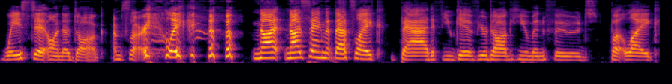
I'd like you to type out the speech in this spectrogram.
waste it on a dog. I'm sorry. like, not not saying that that's like bad if you give your dog human food, but like.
